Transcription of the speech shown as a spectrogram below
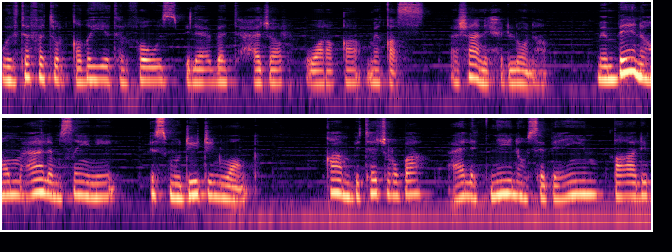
والتفتوا لقضية الفوز بلعبة حجر ورقة مقص عشان يحلونها. من بينهم عالم صيني اسمه جيجين وونغ قام بتجربة على 72 طالب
